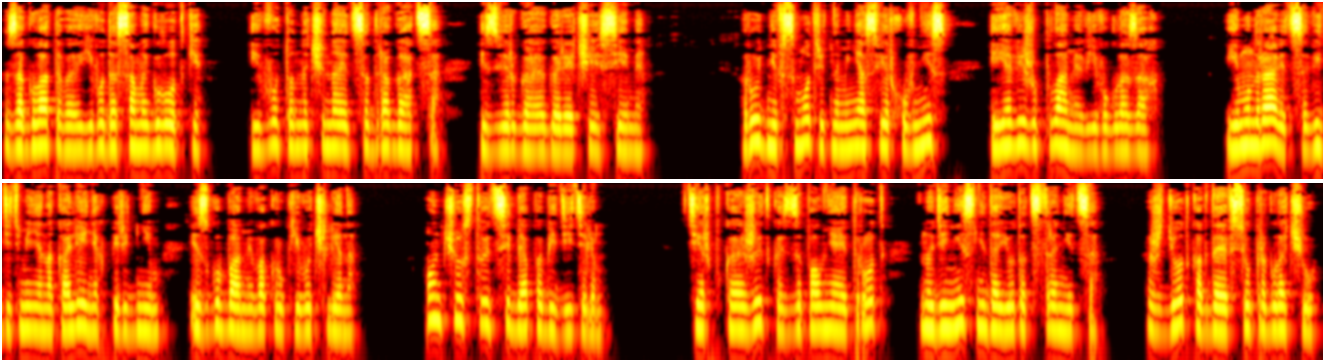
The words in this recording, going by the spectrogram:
заглатывая его до самой глотки, и вот он начинает содрогаться, извергая горячее семя. Руднев смотрит на меня сверху вниз, и я вижу пламя в его глазах. Ему нравится видеть меня на коленях перед ним и с губами вокруг его члена. Он чувствует себя победителем. Терпкая жидкость заполняет рот, но Денис не дает отстраниться. Ждет, когда я все проглочу.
